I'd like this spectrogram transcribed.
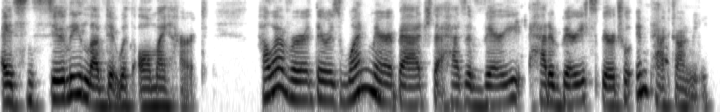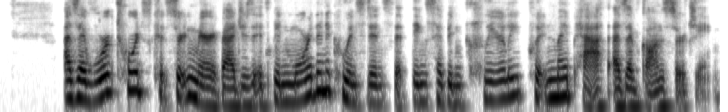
I sincerely loved it with all my heart. However, there is one merit badge that has a very had a very spiritual impact on me. As I've worked towards certain merit badges, it's been more than a coincidence that things have been clearly put in my path as I've gone searching.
